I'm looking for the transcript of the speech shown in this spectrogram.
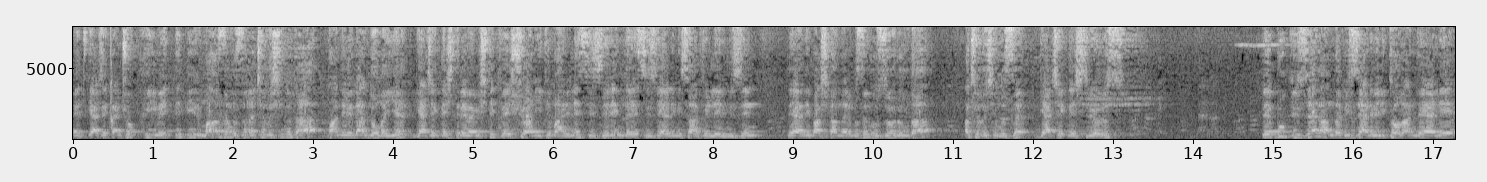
Evet gerçekten çok kıymetli bir mağazamızın açılışını da pandemiden dolayı gerçekleştirememiştik ve şu an itibariyle sizlerin de siz değerli misafirlerimizin, değerli başkanlarımızın huzurunda açılışımızı gerçekleştiriyoruz. Ve bu güzel anda bizlerle birlikte olan değerli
